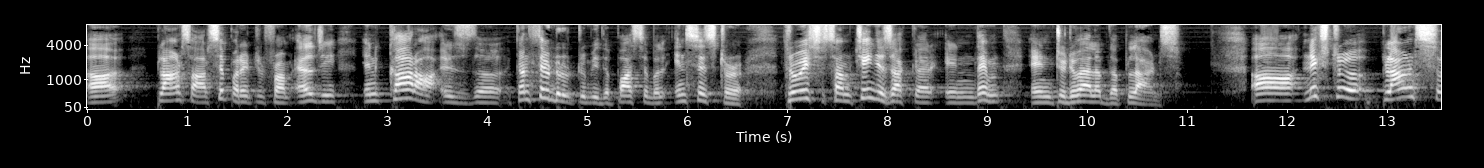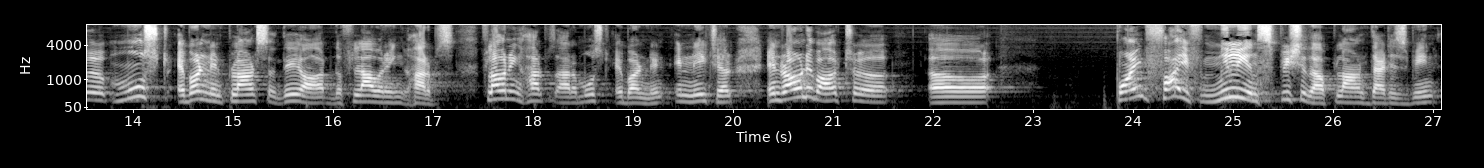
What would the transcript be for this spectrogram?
uh, plants are separated from algae and Chara is uh, considered to be the possible ancestor through which some changes occur in them and to develop the plants. Uh, next, uh, plants, uh, most abundant plants, they are the flowering herbs. Flowering herbs are most abundant in nature and round about uh, uh, 0.5 million species of plants that has been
